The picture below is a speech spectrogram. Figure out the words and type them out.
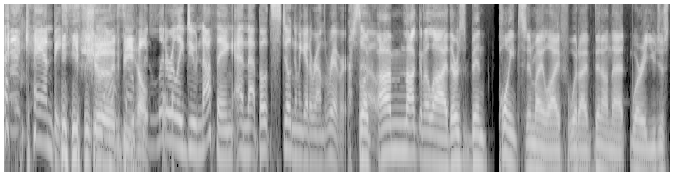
Can be. You should Also be could helpful. literally do nothing, and that boat's still going to get around the river. So Look, I'm not gonna lie. There's been points in my life when I've been on that where you just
